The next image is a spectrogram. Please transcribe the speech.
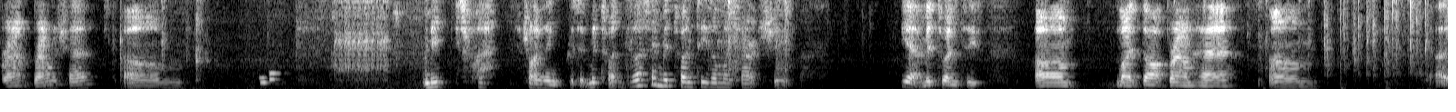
brown, brownish hair. Um, mid. Trying to think. Is it mid twenties? Did I say mid twenties on my character sheet? Yeah, mid twenties. Um, like dark brown hair. Um, uh,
